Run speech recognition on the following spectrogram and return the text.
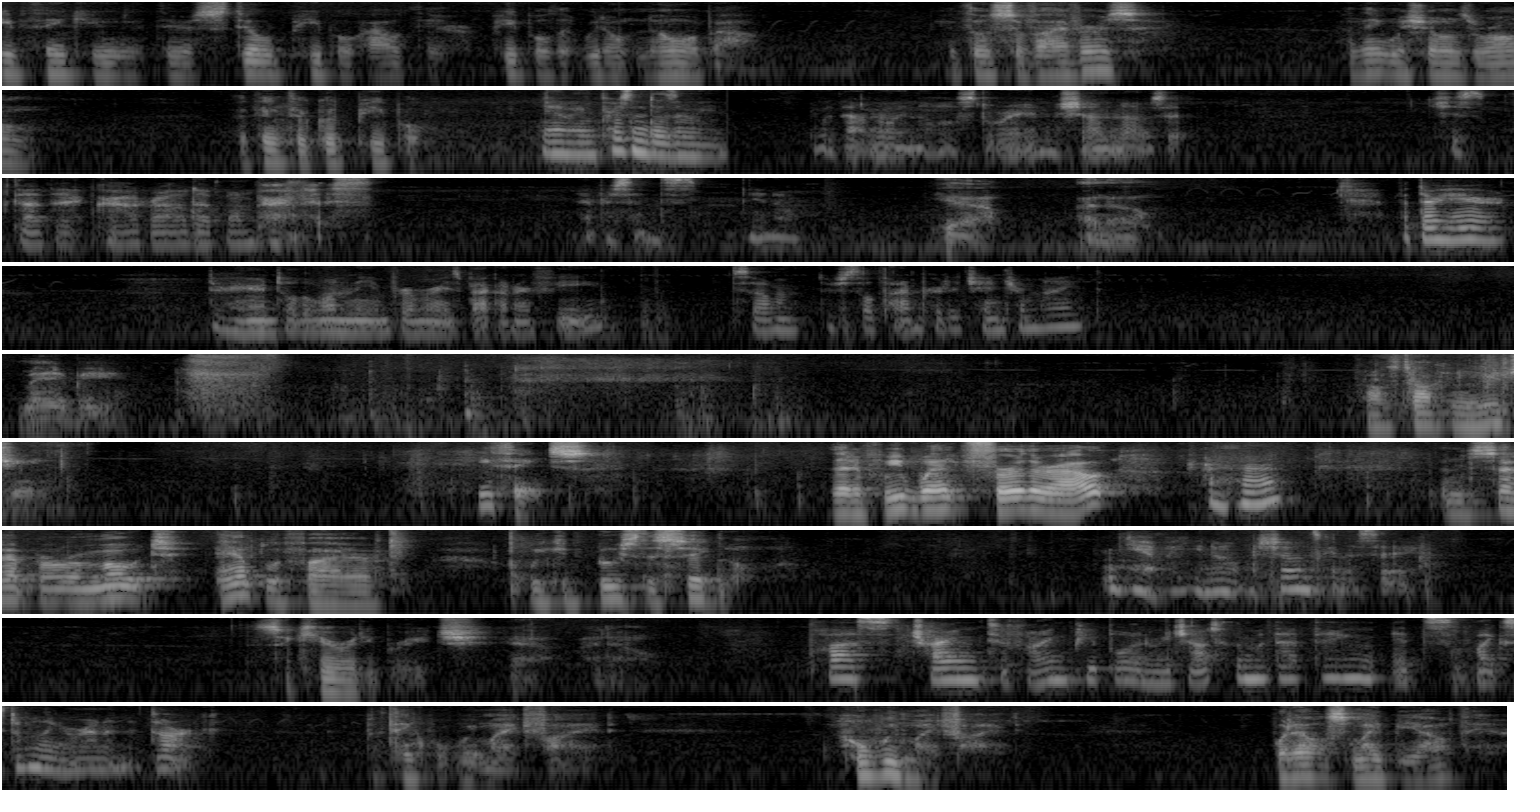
keep thinking that there's still people out there, people that we don't know about. If those survivors, I think Michonne's wrong. I think they're good people. Yeah, I mean, prison doesn't mean without knowing the whole story, and Michonne knows it. She's got that crowd riled up on purpose. Ever since, you know. Yeah, I know. But they're here. They're here until the one in the infirmary is back on her feet. So there's still time for her to change her mind. Maybe. I was talking to Eugene. He thinks that if we went further out mm-hmm. and set up a remote amplifier, we could boost the signal. Yeah, but you know what Michonne's gonna say. Security breach. Yeah, I know. Plus, trying to find people and reach out to them with that thing, it's like stumbling around in the dark. But think what we might find. Who we might find. What else might be out there?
